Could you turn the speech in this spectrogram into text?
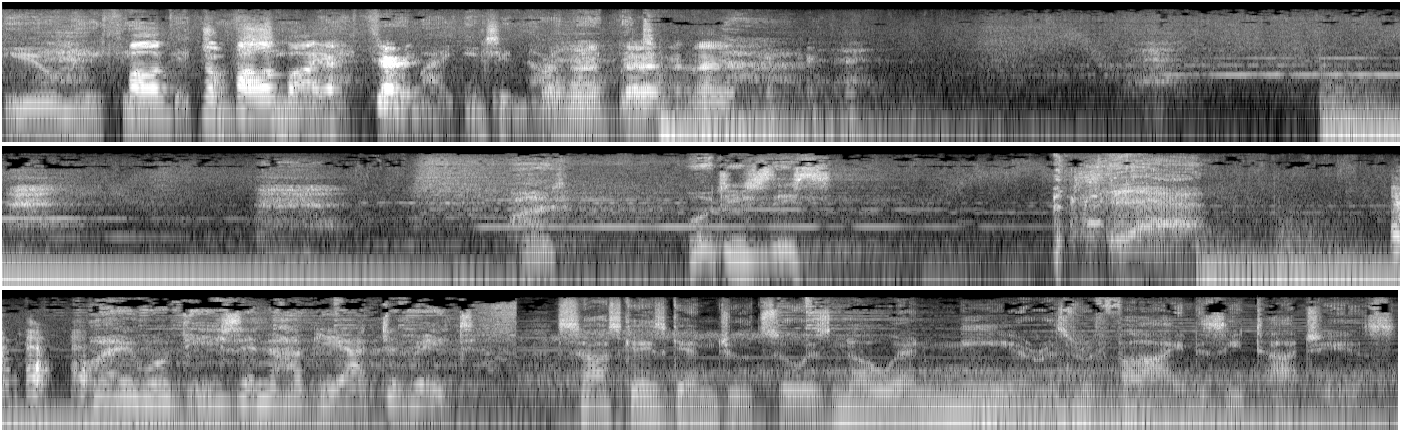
You may think Followed- that no, followed by a that third. through my Izanagi, but What? What is this? Why won't Izanagi activate? Sasuke's genjutsu is nowhere near as refined as Itachi's.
